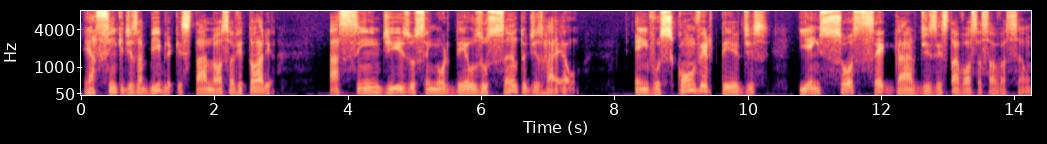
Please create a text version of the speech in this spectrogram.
É assim que diz a Bíblia que está a nossa vitória. Assim diz o Senhor Deus, o Santo de Israel: em vos converterdes e em sossegardes está a vossa salvação.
